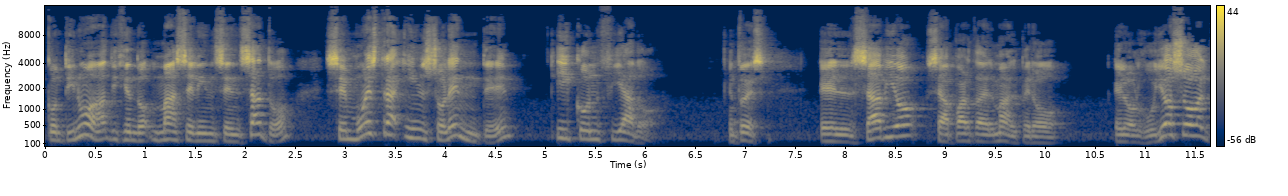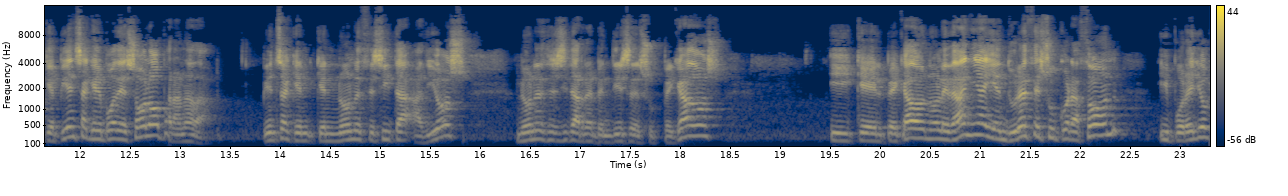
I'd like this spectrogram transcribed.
continúa diciendo, mas el insensato se muestra insolente y confiado. Entonces, el sabio se aparta del mal, pero el orgulloso, el que piensa que puede solo, para nada. Piensa que, no necesita a Dios, no necesita arrepentirse de sus pecados, y que el pecado no le daña y endurece su corazón, y por ello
